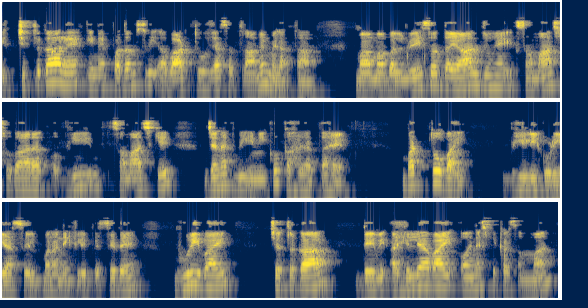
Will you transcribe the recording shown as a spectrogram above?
एक चित्रकार हैं, इन्हें पद्मश्री अवार्ड 2017 में मिला था। मामा बलवेश्वर दयाल जो है, एक समाज सुधारक और भी समाज के जनक भी इन्हीं को कहा जाता है। बत्तो बाई भीली गुड़िया शिल्प बनाने के लिए प्रसिद्ध है। भूरी बाई चित्रकार देवी अहिल्याबाई और इन्हें स्पीकर सम्मान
